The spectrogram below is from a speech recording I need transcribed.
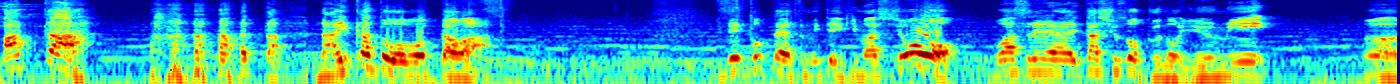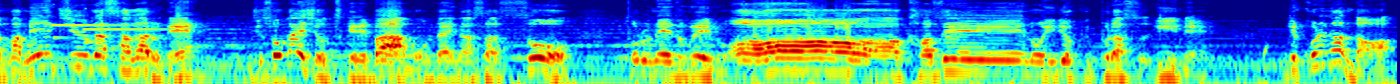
あった。あった。ないかと思ったわ。で取ったやつ見ていきましょう。忘れられた種族の弓。うんまあ命中が下がるね。呪詛返しをつければ問題なさそう。トルネードグレイブ。ああ風の威力プラス。いいね。でこれなんだ？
